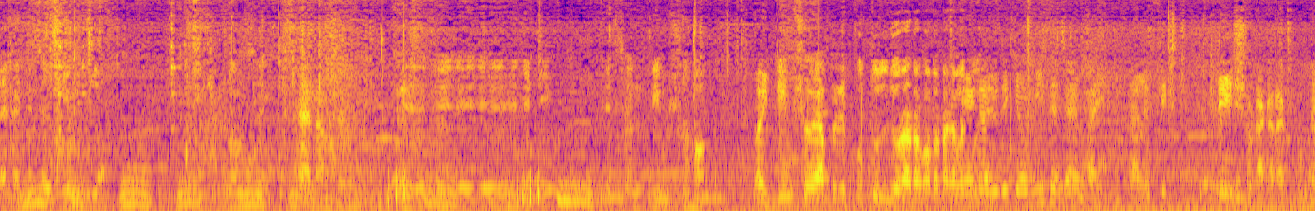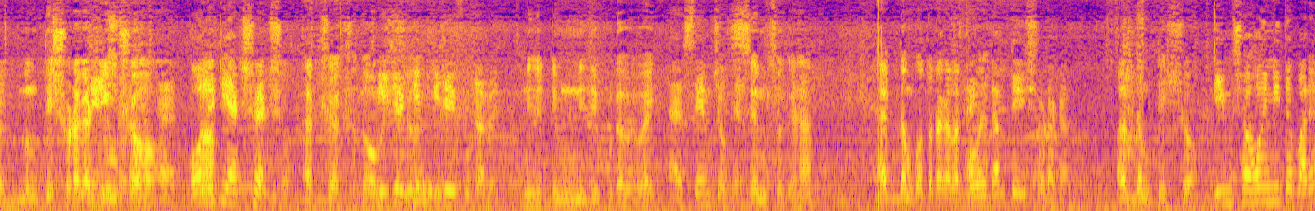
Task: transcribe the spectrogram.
দেখাইতে চাই ডিমগুলো হ্যাঁ নাম এই যে এই যে এই যে এই ডিম। দেখছেন ডিম সহ। ভাই ডিম সহ আপনার পুতুল জোড়াটা কত টাকা লাগবে? এটা যদি কেউ নিতে চায় ভাই তাহলে তেইশশো টাকা রাখব একদম তেইশশো টাকা ডিম সহ। হ্যাঁ কোয়ালিটি একশো একশো। একশো একশো তো নিজের ডিম নিজেই ফুটাবে। নিজের ডিম নিজে ফুটাবে ভাই? হ্যাঁ সেম চোখের। সেম চোখের হ্যাঁ? একদম কত টাকা লাগবে ভাই? একদম তেইশশো টাকা। একদম ডিম সহই নিতে পারে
